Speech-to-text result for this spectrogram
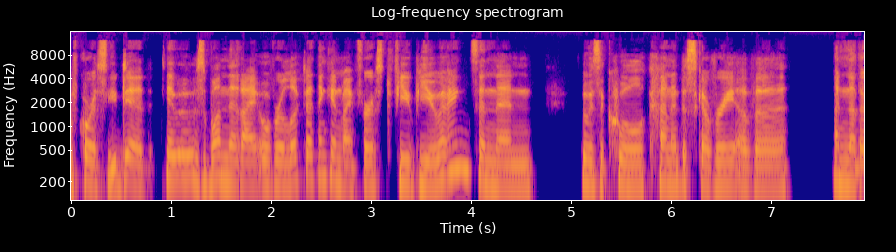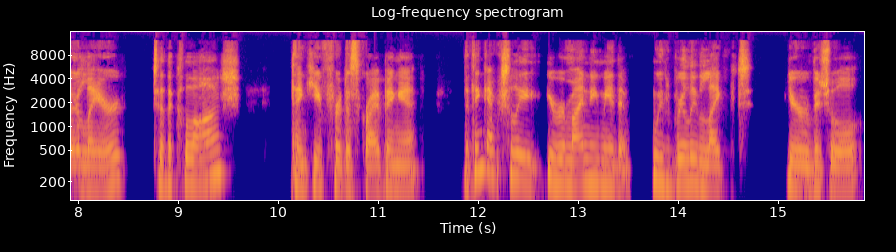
Of course, you did. It was one that I overlooked, I think, in my first few viewings. And then it was a cool kind of discovery of a another layer to the collage. Thank you for describing it. I think actually you're reminding me that we really liked your visual,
